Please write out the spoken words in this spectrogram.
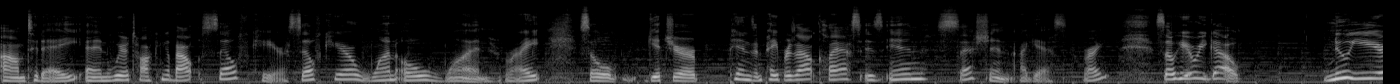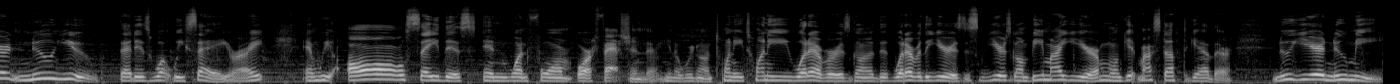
um, today, and we're talking about self care, self care 101, right? So get your pens and papers out. Class is in session, I guess, right? So here we go. New year, new you. That is what we say, right? And we all say this in one form or fashion. That you know, we're going 2020, whatever is going to, whatever the year is. This year is going to be my year. I'm going to get my stuff together. New year, new me.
